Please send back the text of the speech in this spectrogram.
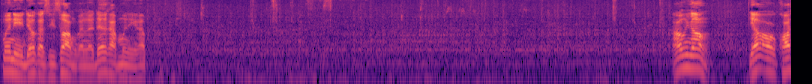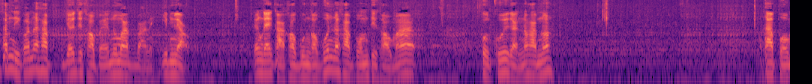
เมื่อนี้เดี๋ยวกับสีซ้อมกันแล้วเด้อครับเมื่อนี้ครับเอาพี่น้อง เดี๋ยวเอาขอสำนีก่อนนะครับ เดี๋ยวจะเข้าไปอนุมัติบ้านนี่อิ่มแล้ว ยังได้กะขอบบุญขอบคุณนะครับ ผมที่เข้ามาพูดคุยกันนะครับเนาะครับผม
